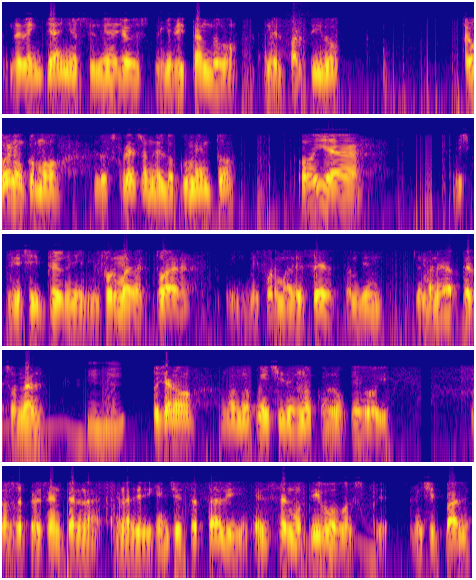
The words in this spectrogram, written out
de 20 años tenía yo este, militando en el partido. Pero bueno, como lo expreso en el documento, hoy ya mis principios, mi, mi forma de actuar, mi, mi forma de ser también de manera personal, pues ya no, no, no coinciden ¿no? con lo que hoy nos representa en la, en la dirigencia estatal y ese es el motivo este, principal.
